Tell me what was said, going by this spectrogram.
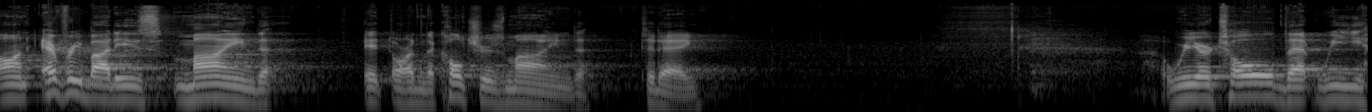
on everybody's mind, it, or in the culture's mind today. We are told that we,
